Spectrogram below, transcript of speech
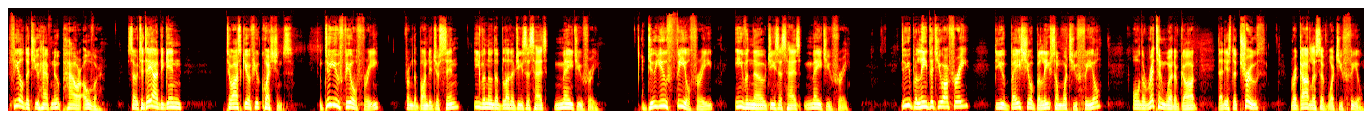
feel that you have no power over? So today I begin to ask you a few questions. Do you feel free from the bondage of sin, even though the blood of Jesus has made you free? Do you feel free, even though Jesus has made you free? Do you believe that you are free? Do you base your beliefs on what you feel, or the written word of God that is the truth, regardless of what you feel?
